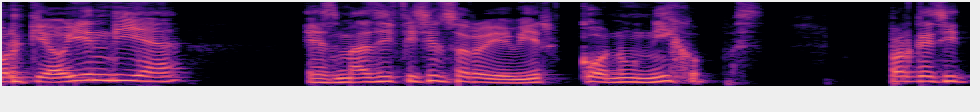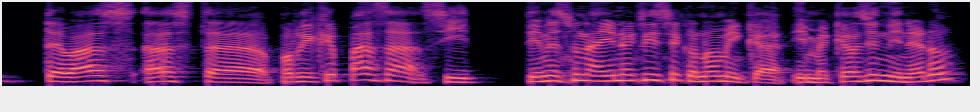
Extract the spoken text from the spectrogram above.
porque hoy en día es más difícil sobrevivir con un hijo, pues. Porque si te vas hasta. Porque, ¿qué pasa? Si tienes una, hay una crisis económica y me quedo sin dinero,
